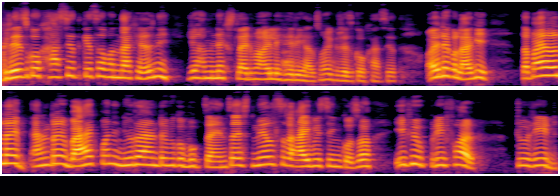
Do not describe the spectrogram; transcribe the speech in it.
ग्रेजको खासियत के छ भन्दाखेरि नि यो हामी नेक्स्ट स्लाइडमा अहिले हेरिहाल्छौँ है ग्रेजको खासियत। अहिलेको लागि तपाईँहरूलाई एनाटोमी बाहेक पनि न्युरो एनाटोमीको बुक चाहिन्छ स्नेल्स र आइबी सिंहको छ। If you prefer to read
